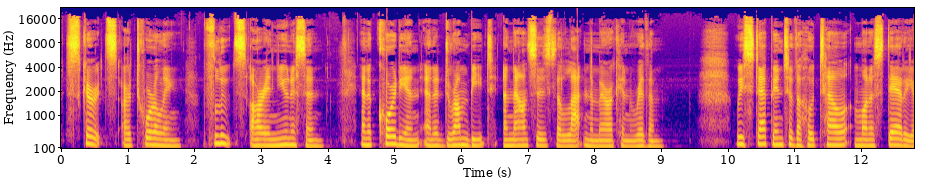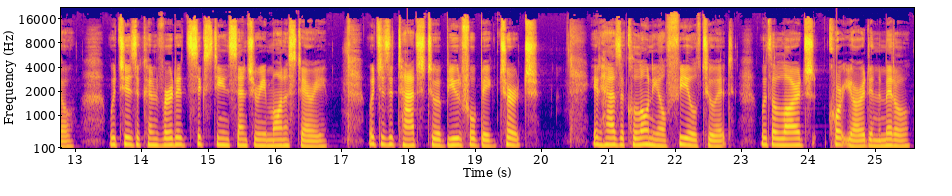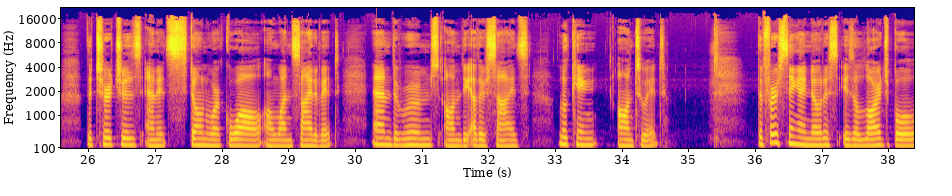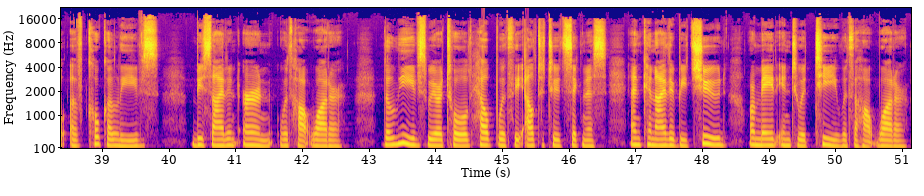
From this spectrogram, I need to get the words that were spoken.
Skirts are twirling, flutes are in unison, an accordion and a drum beat announces the Latin American rhythm. We step into the Hotel Monasterio, which is a converted 16th century monastery, which is attached to a beautiful big church. It has a colonial feel to it, with a large courtyard in the middle, the churches and its stonework wall on one side of it, and the rooms on the other sides, looking onto it. The first thing I notice is a large bowl of coca leaves beside an urn with hot water. The leaves, we are told, help with the altitude sickness and can either be chewed or made into a tea with the hot water.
